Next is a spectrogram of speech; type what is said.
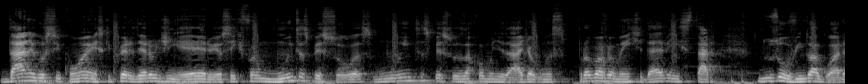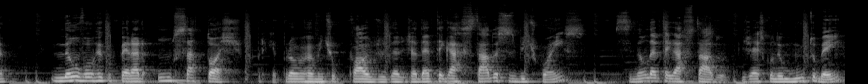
da Negocicoins que perderam dinheiro, e eu sei que foram muitas pessoas, muitas pessoas da comunidade, algumas provavelmente devem estar nos ouvindo agora, não vão recuperar um satoshi, porque provavelmente o Cláudio já deve ter gastado esses bitcoins, se não deve ter gastado, já escondeu muito bem,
